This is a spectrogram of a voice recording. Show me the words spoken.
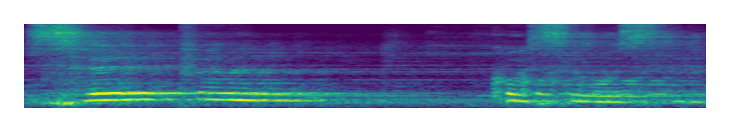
슬픈 코스모스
